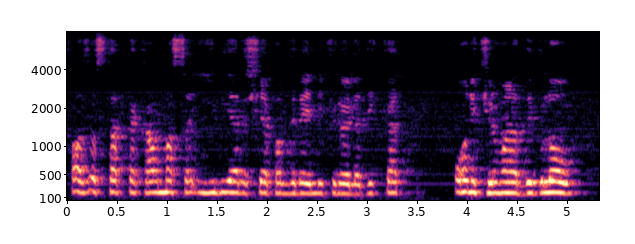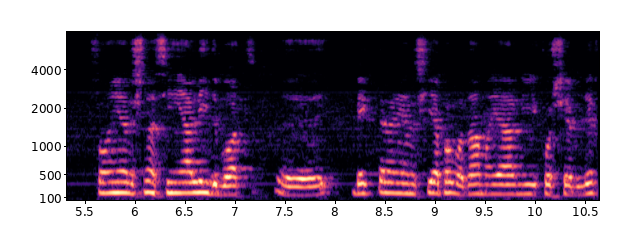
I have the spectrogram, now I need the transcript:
fazla startta kalmazsa iyi bir yarış yapabilir 50 kiloyla dikkat. 12 numara The Globe son yarışına sinyalliydi bu at. E, beklenen yarışı yapamadı ama yarın iyi koşabilir.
